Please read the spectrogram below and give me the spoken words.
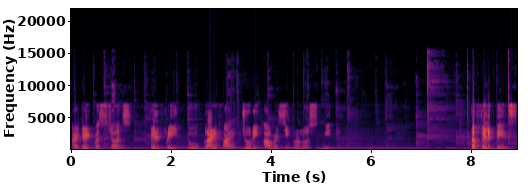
Are there questions? Feel free to clarify during our synchronous meeting. The Philippines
